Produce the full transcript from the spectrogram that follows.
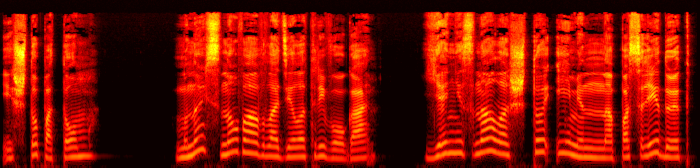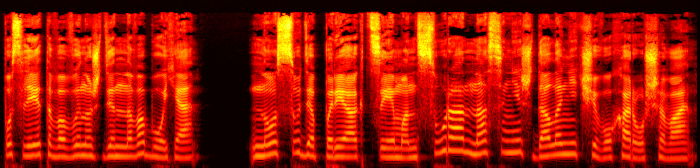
«И что потом?» Мной снова овладела тревога. Я не знала, что именно последует после этого вынужденного боя. Но, судя по реакции Мансура, нас не ждало ничего хорошего.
